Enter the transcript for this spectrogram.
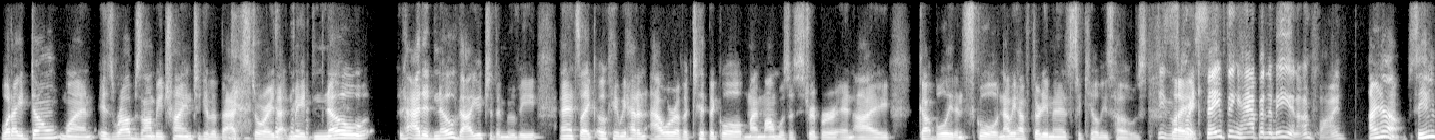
What I don't want is Rob Zombie trying to give a backstory that made no added no value to the movie and it's like okay we had an hour of a typical my mom was a stripper and i got bullied in school now we have 30 minutes to kill these hoes Jesus Like- Christ, same thing happened to me, and I'm fine. I know. See?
